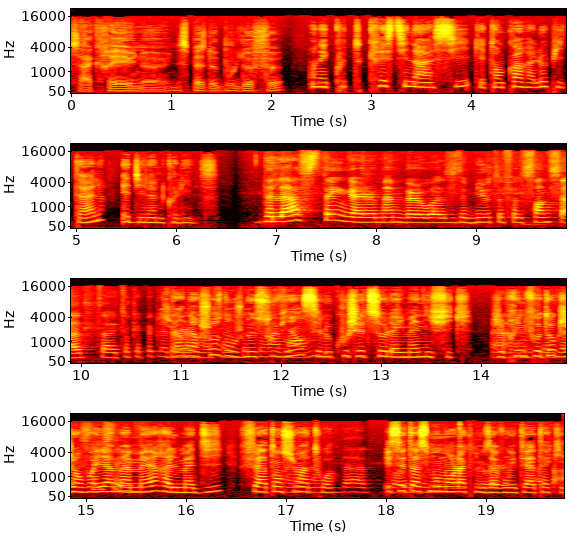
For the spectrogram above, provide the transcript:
Ça a créé une, une, espèce de boule de feu. On écoute Christina Assi qui est encore à l'hôpital et Dylan Collins. La dernière chose dont je me souviens, c'est le coucher de soleil magnifique. J'ai pris une photo que j'ai envoyée à ma mère, elle m'a dit Fais attention à toi. Et c'est à ce moment-là que nous avons été attaqués.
